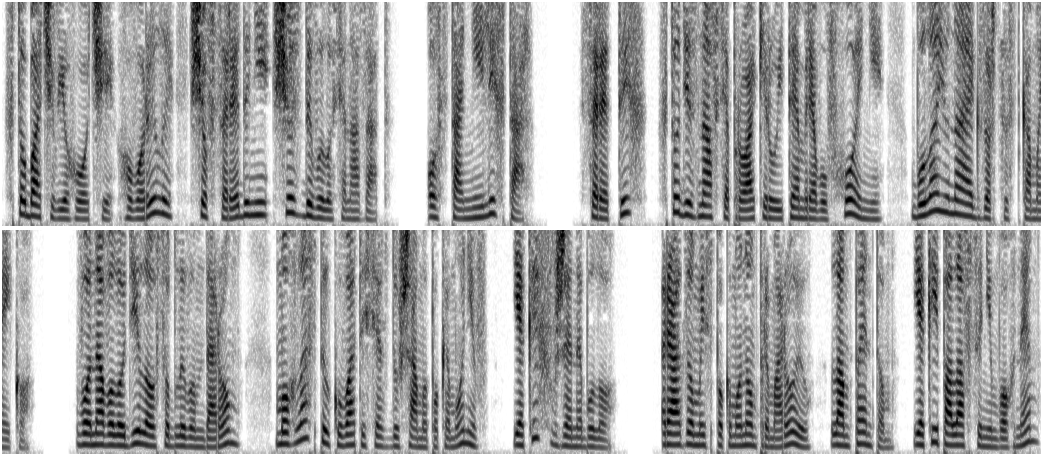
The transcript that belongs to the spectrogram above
хто бачив його очі, говорили, що всередині щось дивилося назад. Останній ліхтар. Серед тих, хто дізнався про Акіру і темряву в Хоені, була юна екзорцистка Мейко. Вона володіла особливим даром, могла спілкуватися з душами покемонів, яких вже не було. Разом із покемоном Примарою, лампентом, який палав синім вогнем,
